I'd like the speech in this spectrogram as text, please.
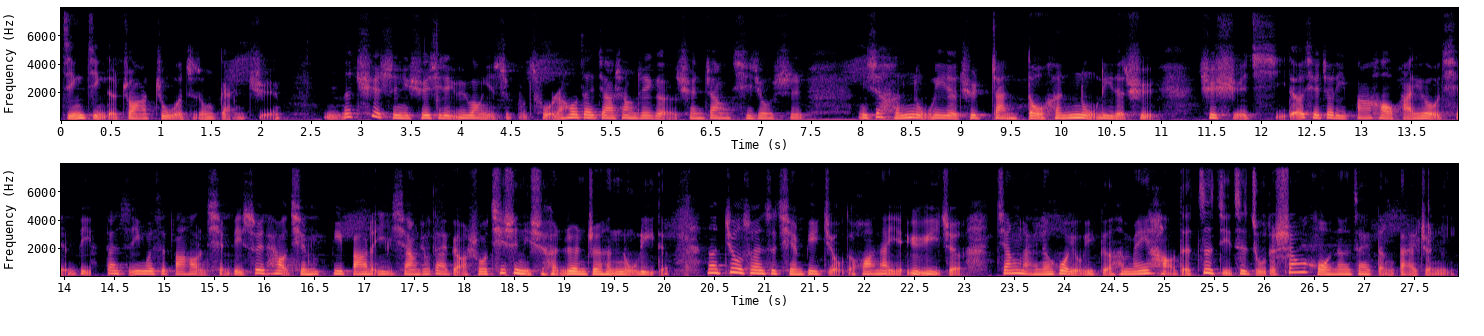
紧紧的抓住了这种感觉。嗯，那确实你学习的欲望也是不错，然后再加上这个权杖七，就是。你是很努力的去战斗，很努力的去去学习的，而且这里八号牌又有钱币，但是因为是八号的钱币，所以它有钱币八的意象，就代表说其实你是很认真、很努力的。那就算是钱币九的话，那也寓意着将来呢会有一个很美好的自给自足的生活呢在等待着你。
